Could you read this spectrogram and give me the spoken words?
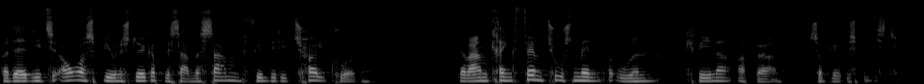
Og da de til oversblivende stykker blev samlet sammen, fyldte de 12 kurve. Der var omkring 5.000 mænd for uden kvinder og børn, som blev bespist.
